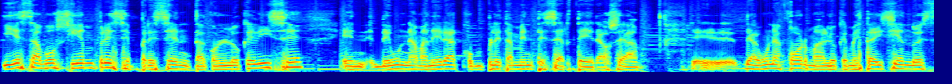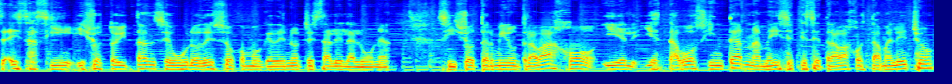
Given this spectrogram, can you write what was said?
Y esa voz siempre se presenta con lo que dice de una manera completamente certera. O sea, eh, de alguna forma lo que me está diciendo es, así y yo estoy tan seguro de eso como que de noche sale la luna. Si yo termino un trabajo y, esta voz interna me dice que ese trabajo está mal hecho,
